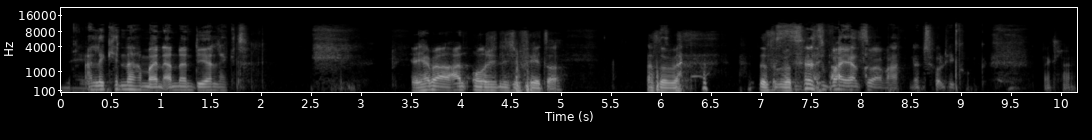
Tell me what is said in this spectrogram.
nee. Alle Kinder haben einen anderen Dialekt. Ja, ich habe ja an- unterschiedliche Väter. Also, das Das, das war ja zu erwarten, Entschuldigung. Na klar.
